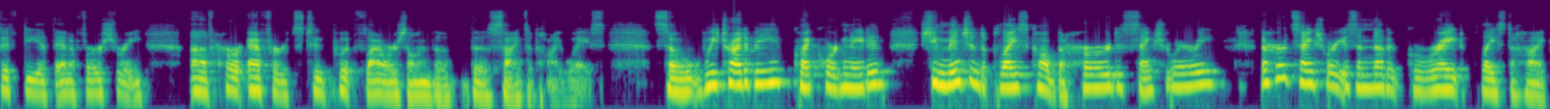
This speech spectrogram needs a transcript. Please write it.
50th anniversary of her efforts to put flowers on the, the sides of highways. So we try to be quite coordinated. She mentioned a place called the Heard Sanctuary. The Heard Sanctuary is another great place to hike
